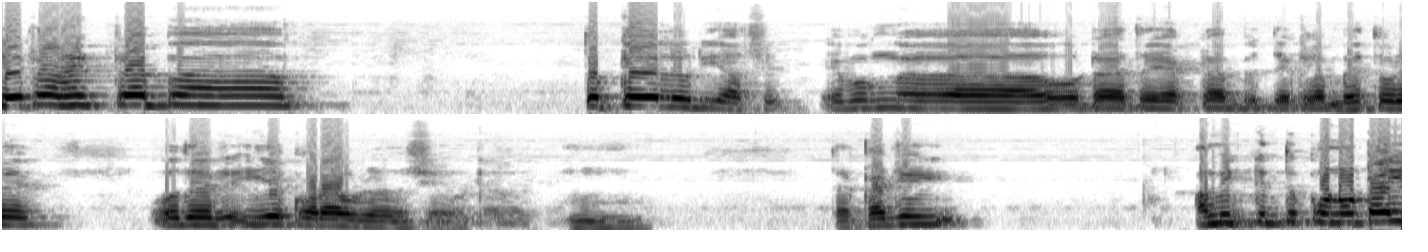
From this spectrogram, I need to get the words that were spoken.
লেটার হেডটা তো কেএলওরই আছে এবং ওটাতে একটা দেখলাম ভেতরে ওদের ইয়ে করাও রয়েছে। হুম তা কাজেই আমি কিন্তু কোনোটাই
